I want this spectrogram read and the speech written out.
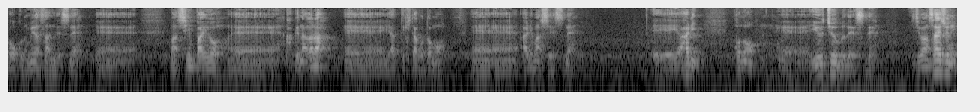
ー多くの皆さんにですね、えーまあ、心配を、えーかけながら、えーやってきたことも、えーありましてですね、えーやはりこの、えー YouTube でですね一番最初に、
